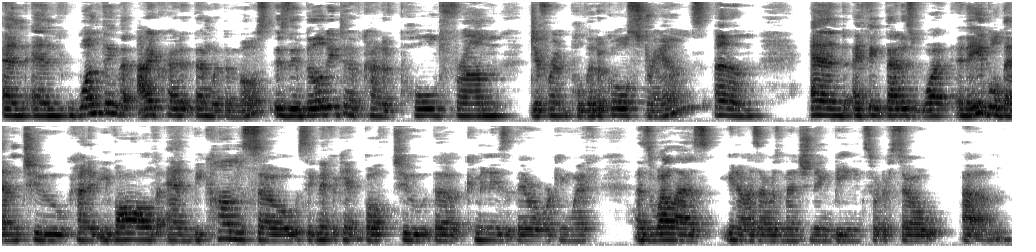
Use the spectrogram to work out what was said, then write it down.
and and one thing that I credit them with the most is the ability to have kind of pulled from different political strands. Um, and I think that is what enabled them to kind of evolve and become so significant both to the communities that they were working with, as well as, you know, as I was mentioning, being sort of so um,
